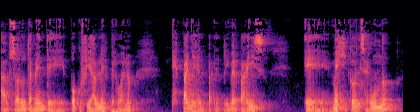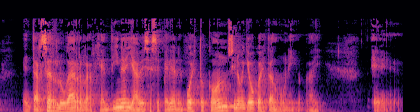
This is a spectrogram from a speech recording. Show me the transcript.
absolutamente poco fiables, pero bueno, España es el, primer país, eh, México el segundo, en tercer lugar, Argentina y a veces se pelean el puesto con, si no me equivoco, Estados Unidos. Ahí. Eh,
